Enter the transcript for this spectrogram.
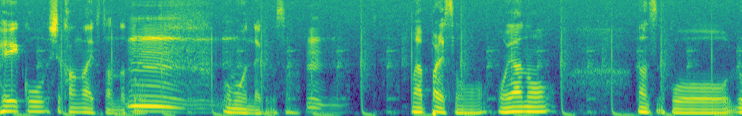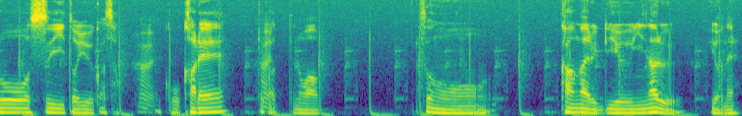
並行して考えてたんだとうん。思うんだけどさ、うんうん。まあ、やっぱりその親のなんつうのこう老衰というかさはい。こう加齢とかっていうのは、その考える理由になるよね。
